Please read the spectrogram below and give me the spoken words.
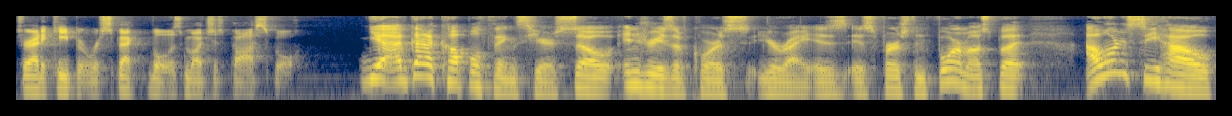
try to keep it respectable as much as possible. Yeah, I've got a couple things here. So injuries, of course, you're right, is is first and foremost. But I want to see how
